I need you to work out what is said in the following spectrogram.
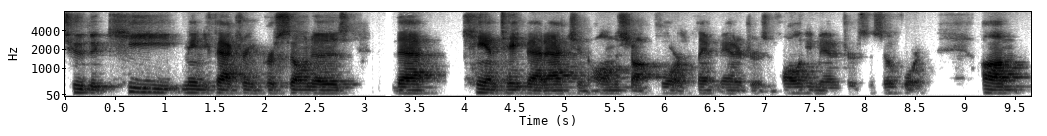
to the key manufacturing personas that can take that action on the shop floor, plant managers, quality managers, and so forth. Um,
